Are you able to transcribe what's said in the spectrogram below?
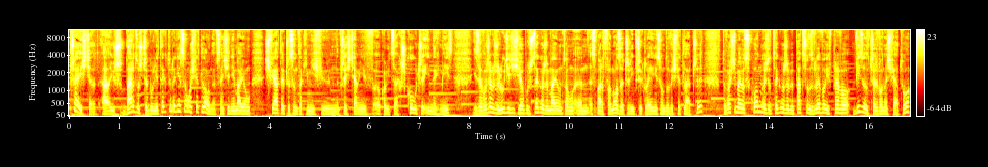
przejścia, a już bardzo bardzo szczególnie te, które nie są oświetlone, w sensie nie mają świateł, czy są takimi przejściami w okolicach szkół, czy innych miejsc. I zauważyłem, że ludzie dzisiaj oprócz tego, że mają tą smartfonozę, czyli przyklejeni są do wyświetlaczy, to właśnie mają skłonność do tego, żeby patrząc w lewo i w prawo, widząc czerwone światło,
